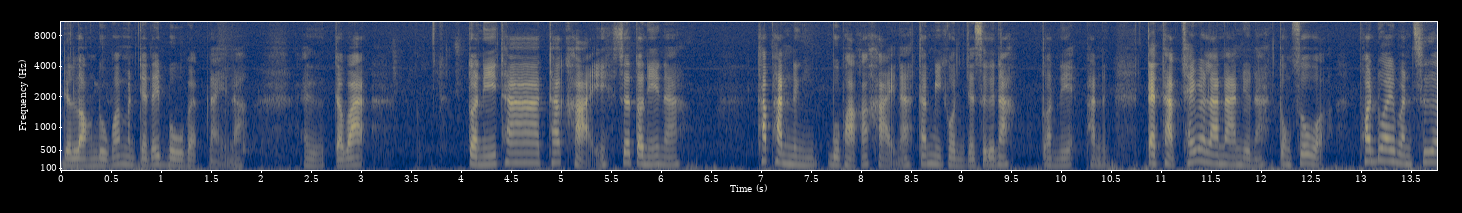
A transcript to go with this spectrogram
เดี๋ยวลองดูว่ามันจะได้โบแบบไหนนะเออแต่ว่าตัวนี้ถ้าถ้าขายเสื้อตัวนี้นะ ถ้าพันหนึ่งบูผาก็ขายนะ ถ้ามีคนจะซื้อนะตอนนี้พันหนึ่งแต่ถักใช้เวลานานอยู่นะ ตรงโซ่เพราะด้วยมันเสื้อ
